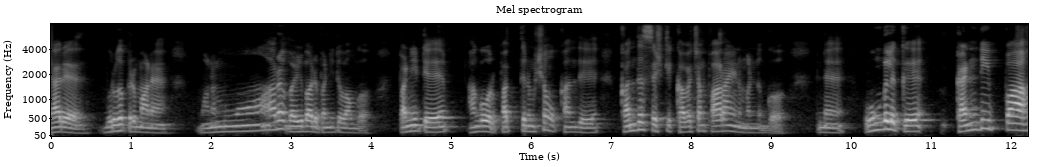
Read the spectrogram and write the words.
யார்? முருகப்பெருமானை மனமார வழிபாடு பண்ணிட்டு வாங்க. பண்ணிட்டு அங்கே ஒரு பத்து நிமிஷம் உட்காந்து கந்த சஷ்டி கவச்சம் பாராயணம் பண்ணுங்கோ. என்ன? உங்களுக்கு கண்டிப்பாக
